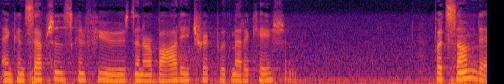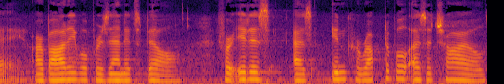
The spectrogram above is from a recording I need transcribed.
and conceptions confused, and our body tricked with medication. But someday our body will present its bill, for it is as incorruptible as a child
